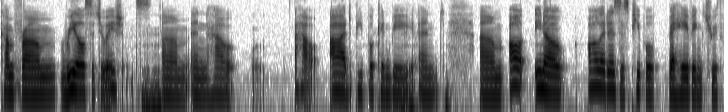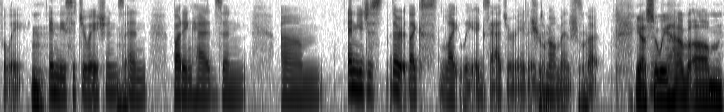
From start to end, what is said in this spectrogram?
come from real situations um, and how how odd people can be and um, all you know all it is is people behaving truthfully Mm. in these situations and butting heads and um, and you just they're like slightly exaggerated Sure, moments sure. but Yeah, so we have um,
